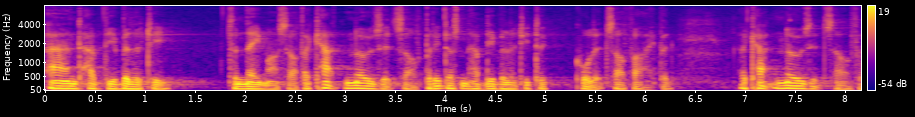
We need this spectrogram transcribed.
and have the ability to name ourselves. A cat knows itself, but it doesn't have the ability to call itself I. But a cat knows itself.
